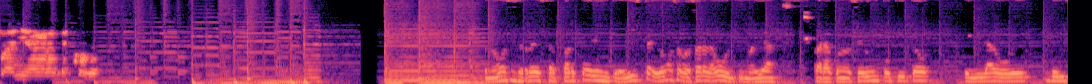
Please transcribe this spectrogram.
puedan llegar a grandes cosas. Bueno, vamos a cerrar esta parte de la entrevista y vamos a pasar a la última ya, para conocer un poquito el lado del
